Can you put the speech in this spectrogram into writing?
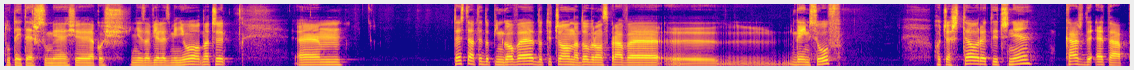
Tutaj też w sumie się jakoś nie za wiele zmieniło. Znaczy, um, testy antydopingowe dotyczą na dobrą sprawę yy, gamesów, chociaż teoretycznie każdy etap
